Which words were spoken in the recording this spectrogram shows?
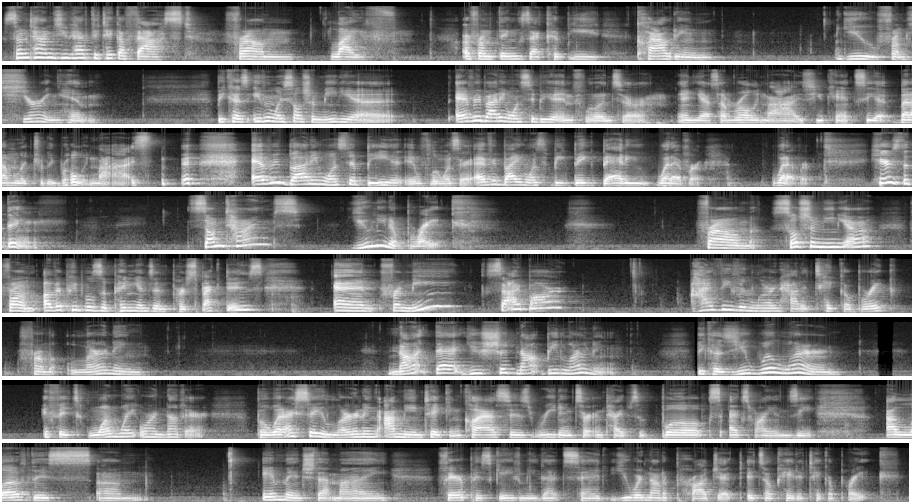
Sometimes you have to take a fast from life or from things that could be clouding you from hearing Him. Because even with social media, everybody wants to be an influencer. And yes, I'm rolling my eyes. You can't see it, but I'm literally rolling my eyes. everybody wants to be an influencer. Everybody wants to be big baddie, whatever. Whatever. Here's the thing. Sometimes you need a break from social media, from other people's opinions and perspectives. And for me, sidebar, I've even learned how to take a break from learning. Not that you should not be learning, because you will learn if it's one way or another. But what I say learning, I mean taking classes, reading certain types of books, X, Y, and Z. I love this um, image that my therapist gave me that said, You are not a project. It's okay to take a break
